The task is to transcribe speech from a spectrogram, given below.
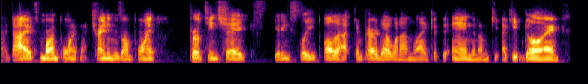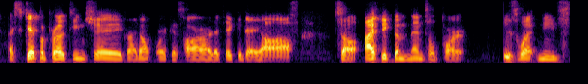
my diet's more on point, my training is on point, protein shakes, getting sleep, all that. Compared to when I'm like at the end and I'm I keep going, I skip a protein shake or I don't work as hard, I take a day off. So I think the mental part is what needs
